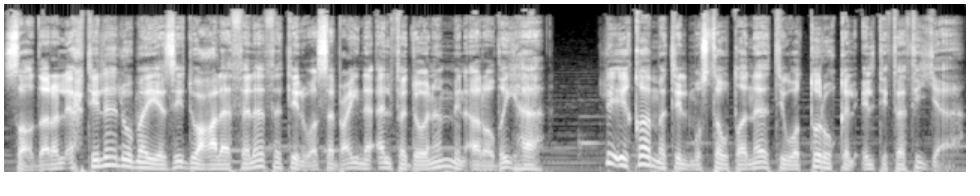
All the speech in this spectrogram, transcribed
صادر الاحتلال ما يزيد على 73 ألف دونم من أراضيها لإقامة المستوطنات والطرق الالتفافية.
